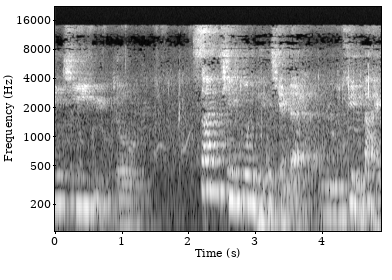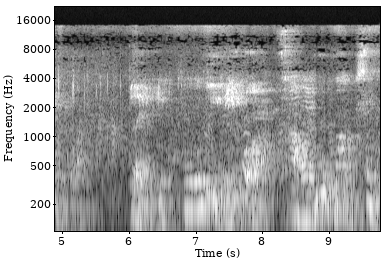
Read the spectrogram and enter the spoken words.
今西豫州，三千多年前的古郡代国，这里土地肥沃，草木茂盛。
